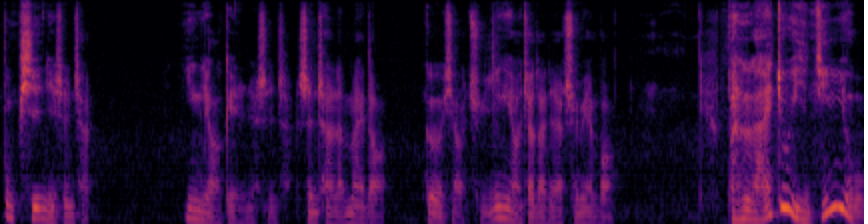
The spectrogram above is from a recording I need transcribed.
不批你生产，硬要给人家生产，生产了卖到各个小区，硬要叫大家吃面包，本来就已经有。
